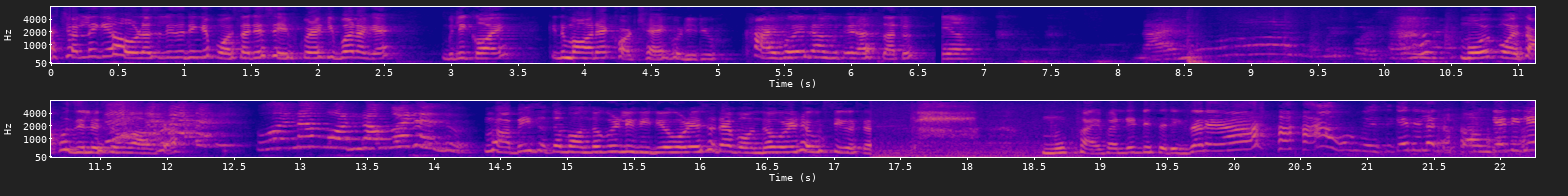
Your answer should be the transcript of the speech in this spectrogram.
আচলতে কি সৰু ল'ৰা ছোৱালীজনীকে পইচা দিয়ে ছেভ কৰি ৰাখিব লাগে বুলি কয়। কিন্তু মই সদায় খৰচাই কৰি দিওঁ। খাই বৈ যাওঁ গোটেই ৰাস্তাটোত। নাই মই পইচা খুজি লৈছো মাৰ পৰা মই না বন্ধ কৰি দিছো ভাবিছো তই বন্ধ কৰিলি ভিডিঅ' কৰি আছ তই বন্ধ কৰি থৈ গুচি গৈছ। মোক ফাইভ হাণ্ড্ৰেড দিছে দেখিছানে মোক বেছিকে দিলে তোক কমকে দিলে!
